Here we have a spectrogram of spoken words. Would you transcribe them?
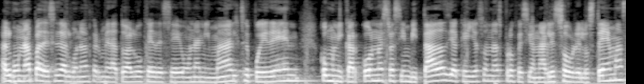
alguna padece de alguna enfermedad o algo que desee un animal se pueden comunicar con nuestras invitadas ya que ellas son las profesionales sobre los temas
